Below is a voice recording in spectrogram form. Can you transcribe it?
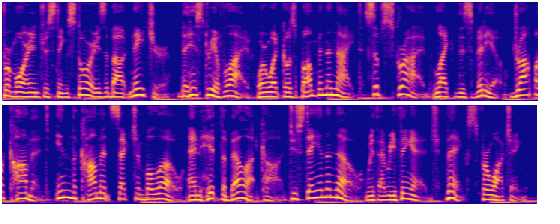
For more interesting stories about nature, the history of life, or what goes bump in the night, subscribe, like this video, drop a comment in the comment section below, and hit the bell icon to stay in the know with everything Edge. Thanks for watching.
